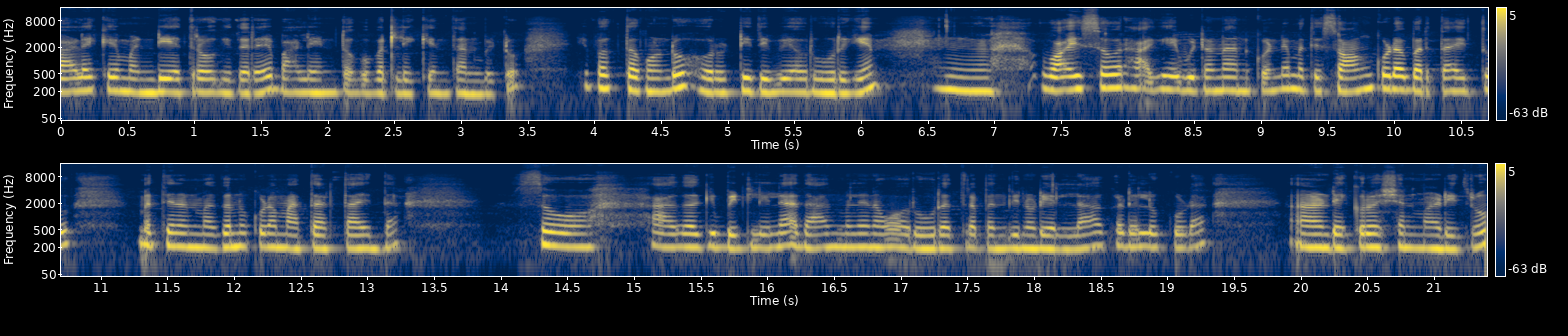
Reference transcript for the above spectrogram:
ಬಾಳೆಕೆ ಮಂಡಿ ಹತ್ರ ಹೋಗಿದ್ದಾರೆ. ಬಾಳೆಹಣ್ಣು ತೊಗೊಬರ್ಲಿಕ್ಕೆ ಅಂತ ಅಂದ್ಬಿಟ್ಟು ಇವಾಗ ತಗೊಂಡು ಹೊರಟಿದ್ದೀವಿ ಅವ್ರ ಊರಿಗೆ. ವಾಯ್ಸ್ ಓವರ್ ಹಾಗೆ ಬಿಡೋಣ ಅಂದ್ಕೊಂಡೆ ಮತ್ತು ಸಾಂಗ್ ಕೂಡ ಬರ್ತಾ ಇತ್ತು. ಮತ್ತು ನನ್ನ ಮಗನೂ ಕೂಡ ಮಾತಾಡ್ತಾ ಇದ್ದ. ಸೊ ಹಾಗಾಗಿ ಬಿಡಲಿಲ್ಲ. ಅದಾದಮೇಲೆ ನಾವು ಅವ್ರ ಊರ ಹತ್ರ ಬಂದ್ವಿ ನೋಡಿ. ಎಲ್ಲ ಕಡೆಯಲ್ಲೂ ಕೂಡ ಡೆಕೋರೇಷನ್ ಮಾಡಿದರು.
